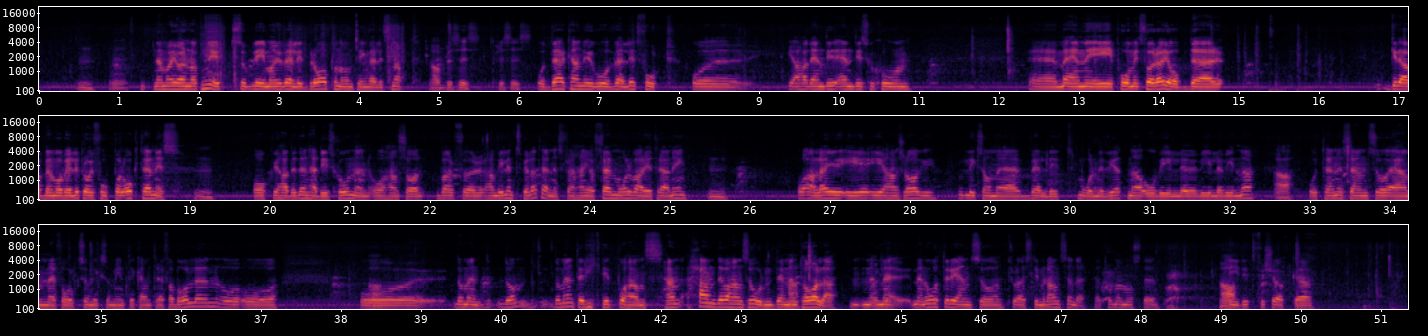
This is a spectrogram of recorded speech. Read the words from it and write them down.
Mm. Mm. När man gör något nytt så blir man ju väldigt bra på någonting väldigt snabbt. Ja, precis. Precis. Och där kan det ju gå väldigt fort. Och eh, jag hade en, di- en diskussion eh, med en i, på mitt förra jobb där grabben var väldigt bra i fotboll och tennis. Mm. Och vi hade den här diskussionen och han sa varför han vill inte spela tennis för han gör fem mål varje träning. Mm. Och alla i hans lag liksom är väldigt målmedvetna och vill, vill vinna. Ja. Och tennisen så är han med folk som liksom inte kan träffa bollen och, och, och de, är, de, de är inte riktigt på hans... Han, han det var hans ord, det mentala. M- Okej. Men, men återigen så tror jag stimulansen där. Jag tror man måste ja. tidigt försöka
